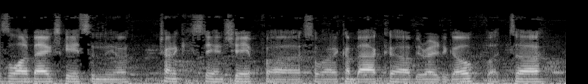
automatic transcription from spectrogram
there's a lot of bag skates, and you know, trying to stay in shape. so when I come back, I'll be ready to go. But uh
